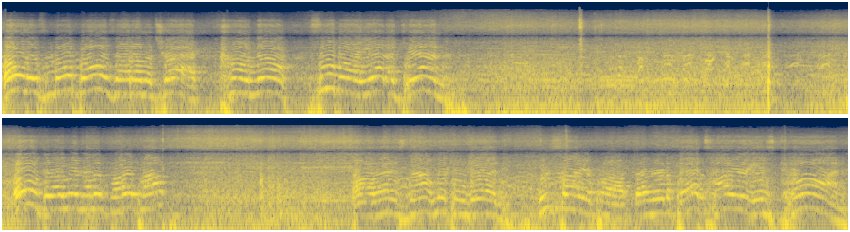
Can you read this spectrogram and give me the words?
Oh, there's more balls out on the track. Oh no, Fubar yet again. Oh, did I hear another fire pop? Oh, that is not looking good. Who's tire popped? I heard a That tire is gone.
